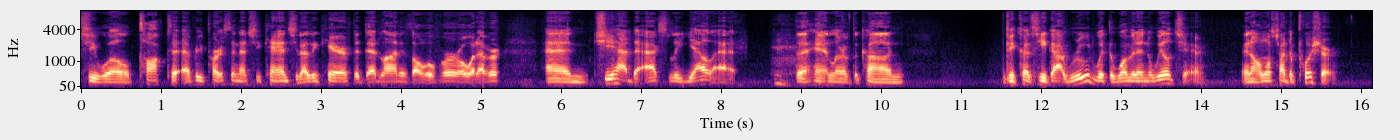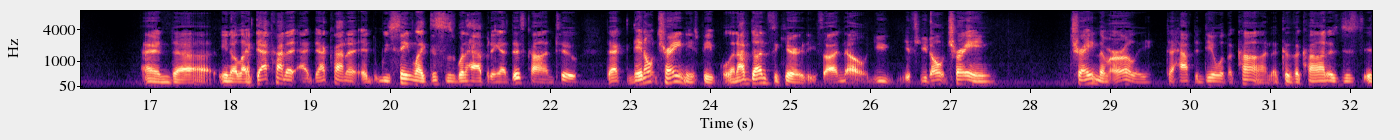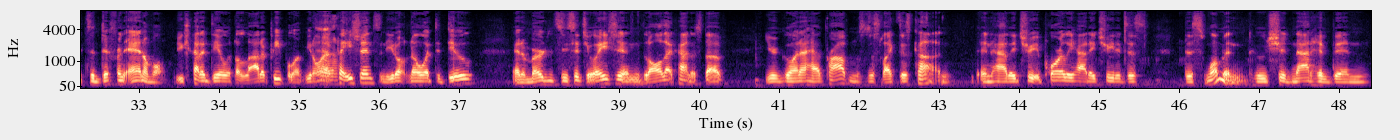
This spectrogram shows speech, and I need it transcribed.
She will talk to every person that she can. She doesn't care if the deadline is over or whatever. And she had to actually yell at the handler of the con because he got rude with the woman in the wheelchair and almost tried to push her. And uh, you know, like that kind of that kind of we seem like this is what's happening at this con too. That they don't train these people, and I've done security, so I know you. If you don't train train them early to have to deal with a con because the con is just it's a different animal. You got to deal with a lot of people. If you don't Yeah. have patience and you don't know what to do in emergency situations, all that kind of stuff, you're going to have problems just like this con and how they treat poorly how they treated this this woman who should not have been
